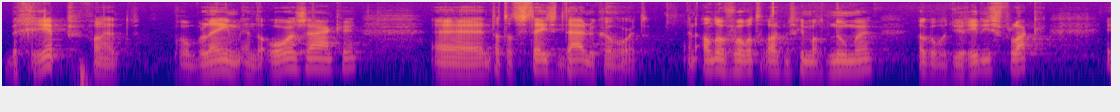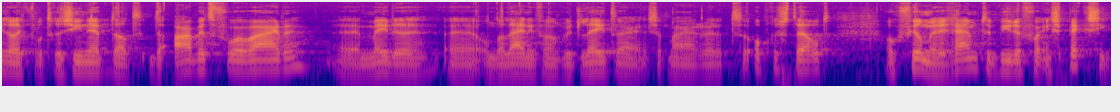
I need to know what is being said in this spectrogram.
begrip van het probleem en de oorzaken, eh, dat dat steeds duidelijker wordt. Een ander voorbeeld wat ik misschien mag noemen, ook op het juridisch vlak, is dat ik bijvoorbeeld gezien heb dat de arbeidsvoorwaarden, eh, mede eh, onder leiding van Ruud Leter, zeg maar, het opgesteld, ook veel meer ruimte bieden voor inspectie.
